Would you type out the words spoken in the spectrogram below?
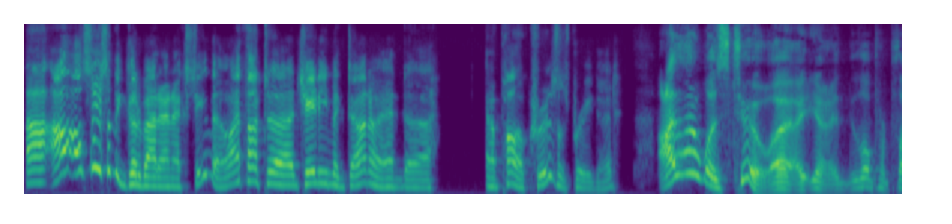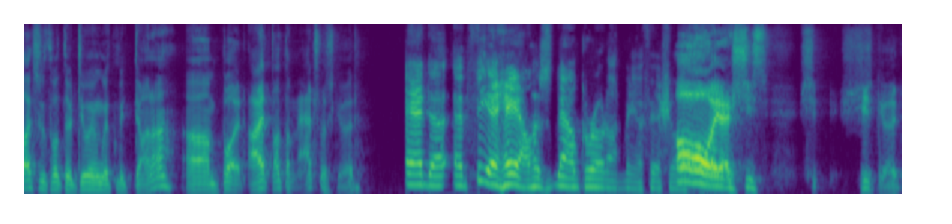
Uh, I'll, I'll, say something good about NXT though. I thought uh, JD McDonagh and uh, and Apollo Crews was pretty good. I thought it was too. Uh, you know, a little perplexed with what they're doing with McDonagh, um, but I thought the match was good. And uh, and Thea Hale has now grown on me officially. Oh yeah, she's she, she's good.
